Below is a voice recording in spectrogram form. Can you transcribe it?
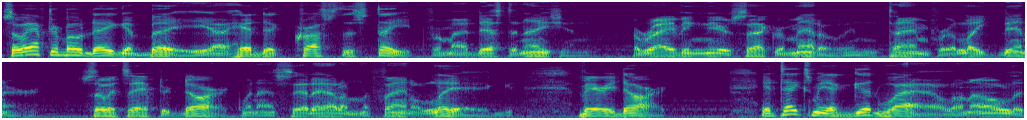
So after Bodega Bay, I had to cross the state for my destination, arriving near Sacramento in time for a late dinner. So it's after dark when I set out on the final leg. Very dark. It takes me a good while on all the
